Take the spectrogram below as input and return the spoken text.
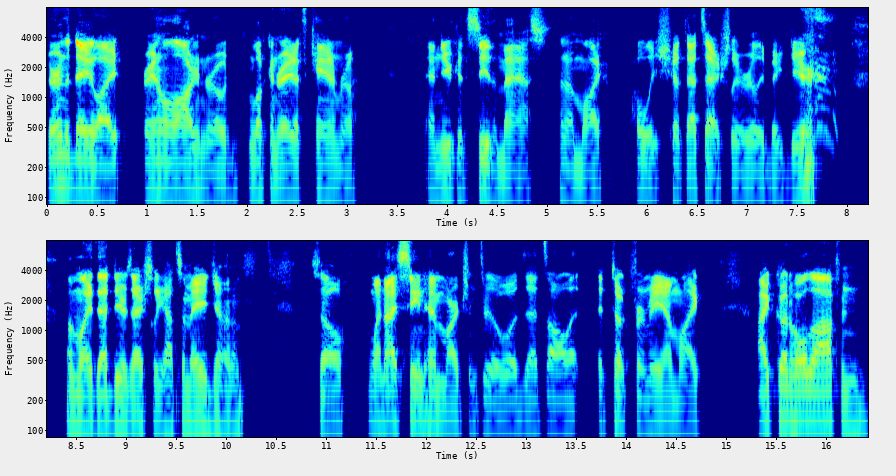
during the daylight, on the logging road, looking right at the camera, and you could see the mass. And I'm like, holy shit, that's actually a really big deer. I'm like, that deer's actually got some age on him. So when I seen him marching through the woods, that's all it, it took for me. I'm like, I could hold off, and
